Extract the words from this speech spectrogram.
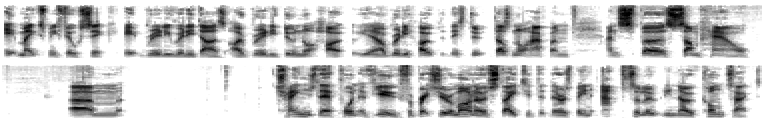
it makes me feel sick. It really, really does. I really do not hope, you know, I really hope that this do, does not happen and Spurs somehow um, change their point of view. Fabrizio Romano has stated that there has been absolutely no contact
